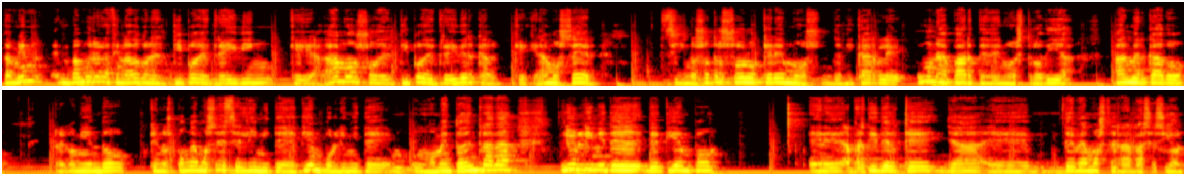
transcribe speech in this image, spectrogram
También va muy relacionado con el tipo de trading que hagamos o del tipo de trader que, queramos ser si nosotros solo queremos dedicarle una parte de nuestro día al mercado, recomiendo que nos pongamos ese límite de tiempo, un límite, un momento de entrada y un límite de tiempo eh, a partir del que ya eh, debemos cerrar la sesión.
